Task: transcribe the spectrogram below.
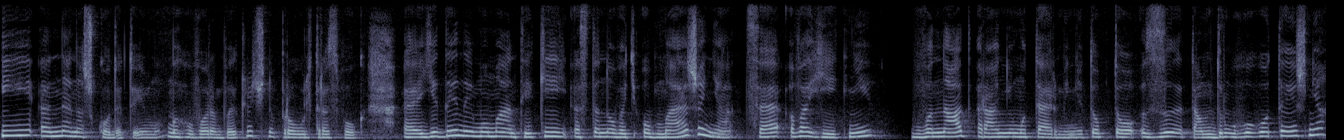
і е, не нашкодити йому. Ми говоримо виключно про ультразвук. Е, Єдиний момент, який становить обмеження, це вагітні в надранньому терміні, тобто з там другого тижня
